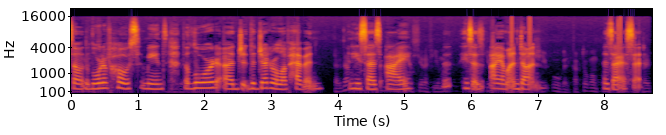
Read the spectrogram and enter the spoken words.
So the Lord of hosts means the Lord, uh, g- the general of heaven. And he says, I, he says, I am undone. Isaiah said.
